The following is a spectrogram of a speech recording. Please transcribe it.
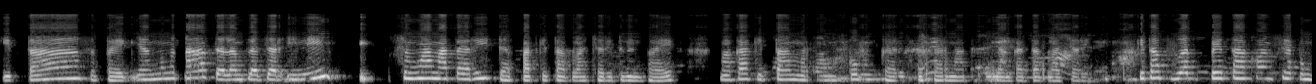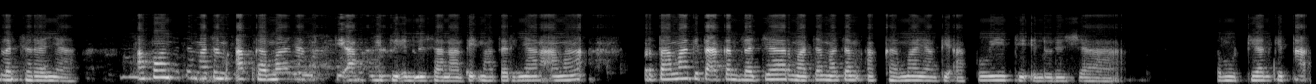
kita sebaiknya mengetahui dalam belajar ini semua materi dapat kita pelajari dengan baik, maka kita merangkum garis besar materi yang kita pelajari. Kita buat peta konsep pembelajarannya. Apa macam-macam agama yang diakui di Indonesia nanti materinya anak-anak? Pertama kita akan belajar macam-macam agama yang diakui di Indonesia. Kemudian kita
